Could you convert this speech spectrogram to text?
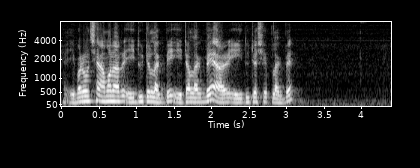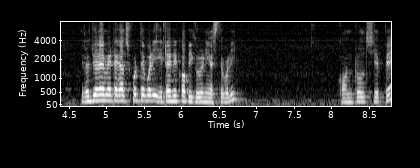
হ্যাঁ এবার হচ্ছে আমার আর এই দুইটা লাগবে, এটা লাগবে আর এই দুইটা শেপ লাগবে। এটার জন্য আমি একটা কাজ করতে পারি, এটাকে কপি করে নিয়ে আসতে পারি। কন্ট্রোল শেপে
